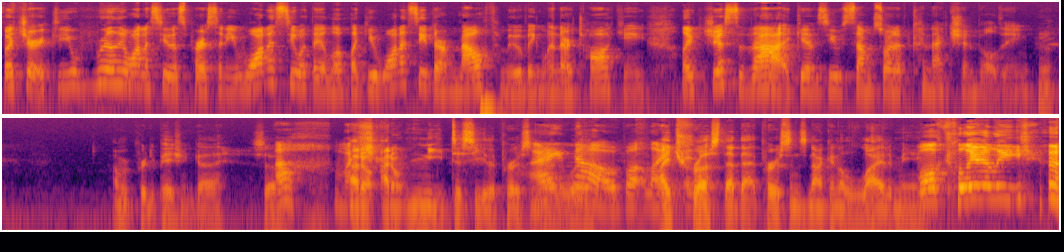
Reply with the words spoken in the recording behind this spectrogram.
but you're you really want to see this person. You want to see what they look like. You want to see their mouth moving when they're talking. Like just that gives you some sort of connection building. Yeah. I'm a pretty patient guy, so I don't I don't need to see the person I right away. know, but like I it- trust that that person's not gonna lie to me. Well, clearly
